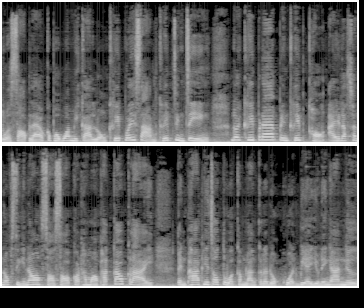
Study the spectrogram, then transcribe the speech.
ตรวจสอบแล้วก็พบว่ามีการลงคลิปไว้ 3 คลิปจริง ๆ โดยคลิปแรกเป็นคลิปของไอรักชนกศรีนอก สสกทมพักเก้าไกล เป็นภาพที่เจ้าตัวกำลังกระดกขวดเบียร์อยู่ในงานหนึ่ง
